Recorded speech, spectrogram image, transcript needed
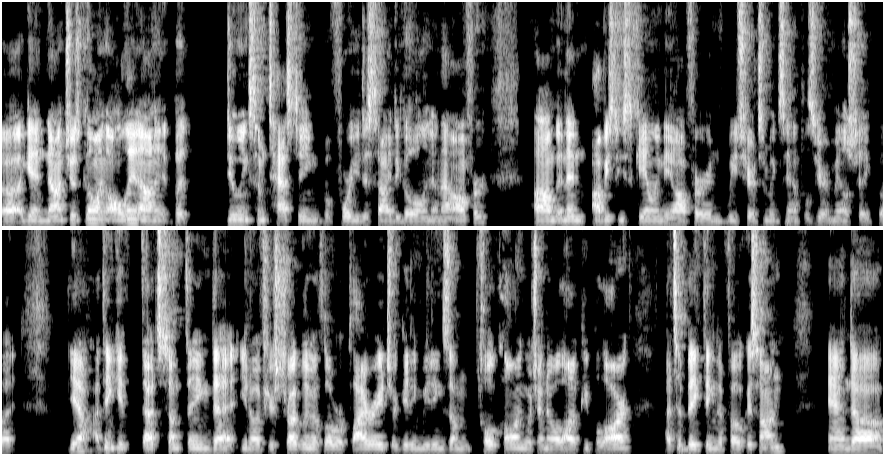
Uh, again, not just going all in on it, but doing some testing before you decide to go all in on that offer. Um, and then obviously scaling the offer. And we shared some examples here at Mailshake. But yeah, I think if that's something that, you know, if you're struggling with low reply rates or getting meetings on cold calling, which I know a lot of people are, that's a big thing to focus on. And uh,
